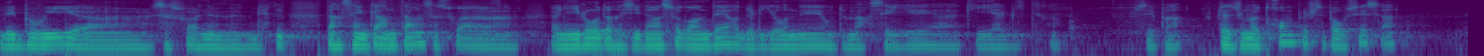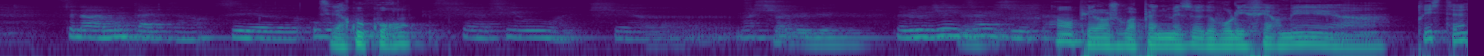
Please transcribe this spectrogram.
les bruits, euh, ça soit une- dans 50 ans, ça soit euh, un îlot de résidence secondaire de Lyonnais ou de Marseillais euh, qui y habitent. Je sais pas. Peut-être que je me trompe, je sais pas où c'est ça. C'est dans la montagne, ça. hein. C'est euh, vers Coucouron. C'est assez haut, ouais. C'est, euh, Moi, je... Ça, le lieu. Le lieu exact, je l'ai pas. Non, puis alors je vois plein de maisons de volets fermés. euh, triste, hein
